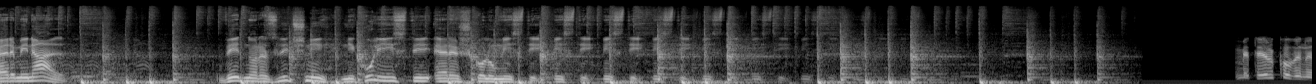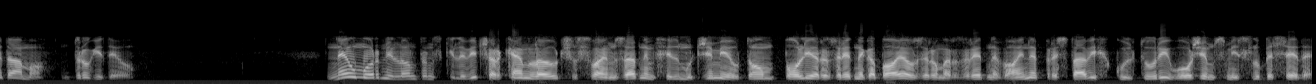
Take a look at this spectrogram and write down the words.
Terminal. Vedno različni, nikoli isti, reš kolumnisti, isti, isti, isti, isti, isti, isti. Metelkove ne damo, drugi del. Neumorni londonski levičar Ken Loach v svojem zadnjem filmu Jimmyjev dom polje razrednega boja oziroma razredne vojne prestavi k kulturi v ožjem smislu besede.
